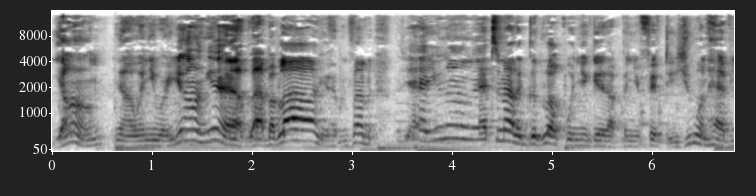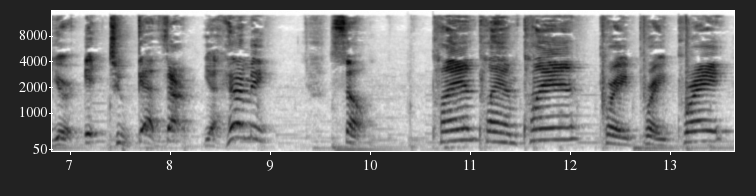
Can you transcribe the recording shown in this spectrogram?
young. You know, when you were young, yeah, blah, blah, blah, you're having fun. But yeah, you know, that's not a good look when you get up in your 50s. You want to have your it together. You hear me? So, plan, plan, plan, pray, pray, pray,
